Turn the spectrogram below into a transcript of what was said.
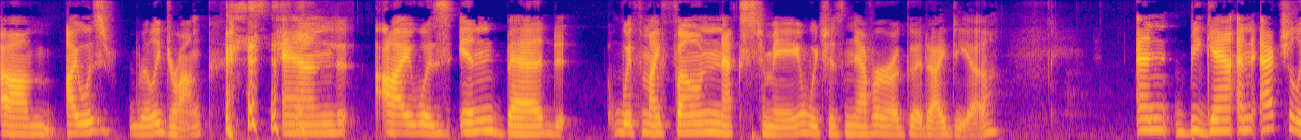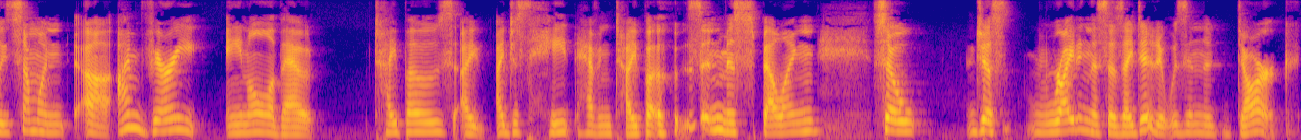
Um, I was really drunk and I was in bed with my phone next to me, which is never a good idea. And began, and actually, someone, uh, I'm very anal about typos. I, I just hate having typos and misspelling. So just writing this as I did, it was in the dark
